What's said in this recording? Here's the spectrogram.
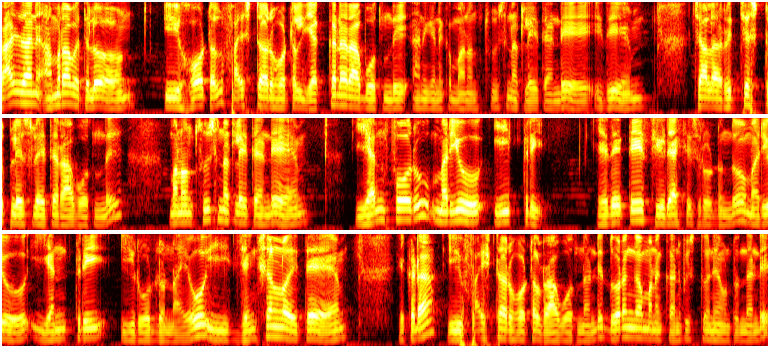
రాజధాని అమరావతిలో ఈ హోటల్ ఫైవ్ స్టార్ హోటల్ ఎక్కడ రాబోతుంది అని కనుక మనం చూసినట్లయితే అండి ఇది చాలా రిచెస్ట్ ప్లేస్లో అయితే రాబోతుంది. మనం చూసినట్లయితే అండి ఎన్ ఫోర్ మరియు e ఈ త్రీ ఏదైతే సీడాక్సిస్ రోడ్డు ఉందో మరియు ఎన్ త్రీ ఈ రోడ్లు ఉన్నాయో ఈ జంక్షన్లో అయితే ఇక్కడ ఈ ఫైవ్ స్టార్ హోటల్ రాబోతుందండి. దూరంగా మనకు కనిపిస్తూనే ఉంటుందండి.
